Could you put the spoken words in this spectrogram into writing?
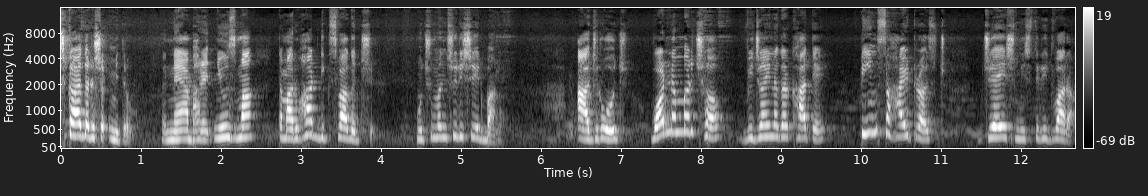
નમસ્કાર દર્શક મિત્રો. નયા ભારત ન્યૂઝમાં તમારું હાર્દિક સ્વાગત છે. હું છું મંસૂરી શેરબાનો. આજ રોજ વોર્ડ નંબર છ, વિજયનગર ખાતે ટીમ સહાય ટ્રસ્ટ જયેશ મિસ્ત્રી દ્વારા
